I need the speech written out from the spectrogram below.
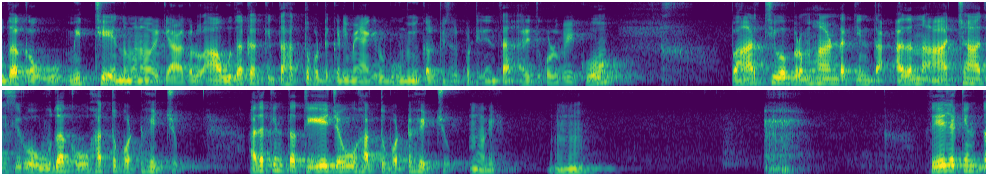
ಉದಕವು ಮಿಥ್ಯೆ ಎಂದು ಮನವರಿಕೆ ಆಗಲು, ಆ ಉದಕಕ್ಕಿಂತ ಹತ್ತು ಪಟ್ಟು ಕಡಿಮೆಯಾಗಿರುವ ಭೂಮಿಯು ಕಲ್ಪಿಸಲ್ಪಟ್ಟಿದೆ ಅಂತ ಅರಿತುಕೊಳ್ಳಬೇಕು ಪಾರ್ಥಿವ ಬ್ರಹ್ಮಾಂಡಕ್ಕಿಂತ ಅದನ್ನು ಆಚ್ಛಾದಿಸಿರುವ ಉದಕವು ಹತ್ತು ಪಟ್ಟು ಹೆಚ್ಚು. ಅದಕ್ಕಿಂತ ತೇಜವು ಹತ್ತು ಪಟ್ಟು ಹೆಚ್ಚು. ನೋಡಿ. ತೇಜಕ್ಕಿಂತ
